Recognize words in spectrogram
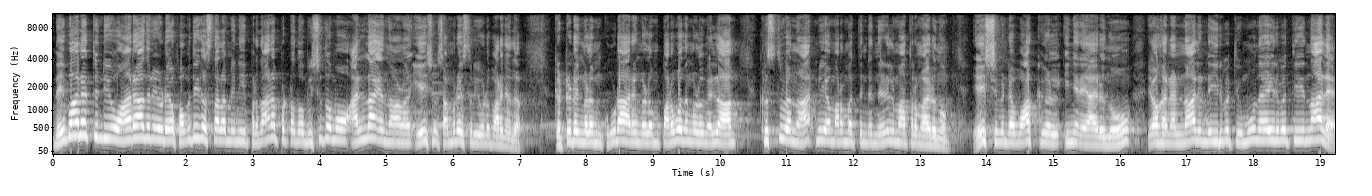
ദൈവാലയത്തിന്റെയോ ആരാധനയുടെയോ ഭൗതിക സ്ഥലം ഇനി പ്രധാനപ്പെട്ടതോ വിശുദ്ധമോ അല്ല എന്നാണ് യേശു സമരസ്ത്രീയോട് പറഞ്ഞത്. കെട്ടിടങ്ങളും കൂടാരങ്ങളും പർവതങ്ങളും എല്ലാം ക്രിസ്തു എന്ന ആത്മീയ മർമ്മത്തിന്റെ നിഴൽ മാത്രമായിരുന്നു. യേശുവിന്റെ വാക്കുകൾ ഇങ്ങനെയായിരുന്നു. യോഹനൻ നാലിന്റെ ഇരുപത്തി മൂന്ന് ഇരുപത്തി നാല്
